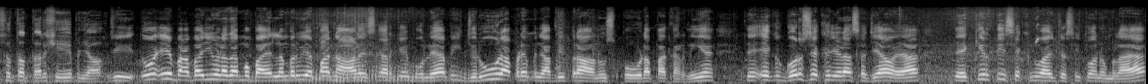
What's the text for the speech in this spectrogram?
77650 ਜੀ ਉਹ ਇਹ ਬਾਬਾ ਜੀ ਉਹਨਾਂ ਦਾ ਮੋਬਾਈਲ ਨੰਬਰ ਵੀ ਆਪਾਂ ਨਾਲ ਇਸ ਕਰਕੇ ਬੋਲਿਆ ਵੀ ਜਰੂਰ ਆਪਣੇ ਪੰਜਾਬੀ ਭਰਾ ਨੂੰ ਸਪੋਰਟ ਆਪਾਂ ਕਰਨੀ ਹੈ। ਤੇ ਇੱਕ ਗੁਰਸਿੱਖ ਜਿਹੜਾ ਸਜਿਆ ਹੋਇਆ ਤੇ ਕਿਰਤੀ ਸਿੱਖ ਨੂੰ ਅੱਜ ਅਸੀਂ ਤੁਹਾਨੂੰ ਮਿਲਾਇਆ।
